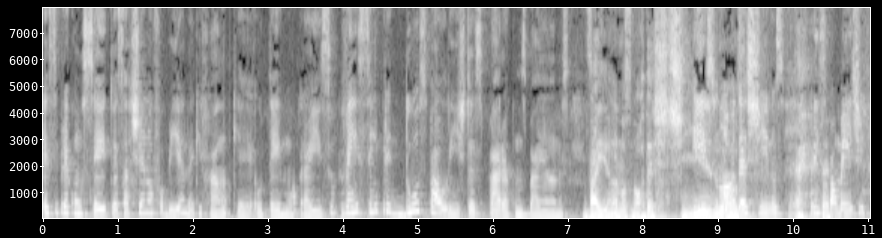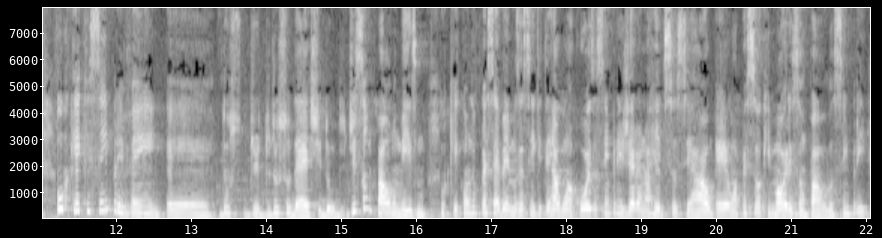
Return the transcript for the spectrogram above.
esses esse preconceito, essa xenofobia, né, que fala, que é o termo para isso, vem sempre dos paulistas para com os baianos. Baianos, sempre... nordestinos. Isso, nordestinos, principalmente. Por que que sempre vem é, do, do, do, sudeste, do, de São Paulo mesmo? Porque quando percebemos, assim, que tem alguma coisa, sempre gera na rede social, é uma pessoa que mora em São Paulo, sempre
